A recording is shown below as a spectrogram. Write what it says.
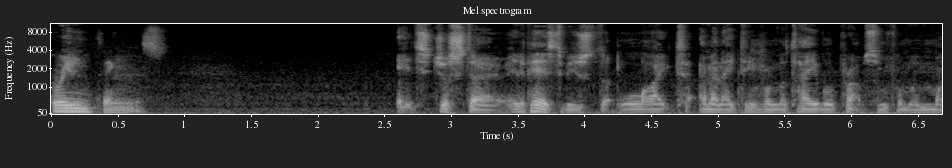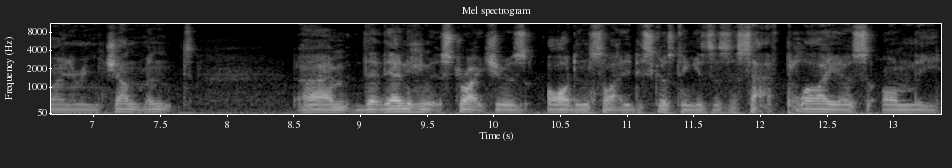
green things? It's just uh, it appears to be just light emanating from the table, perhaps some form of minor enchantment. Um, the, the only thing that strikes you as odd and slightly disgusting is there's a set of pliers on the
